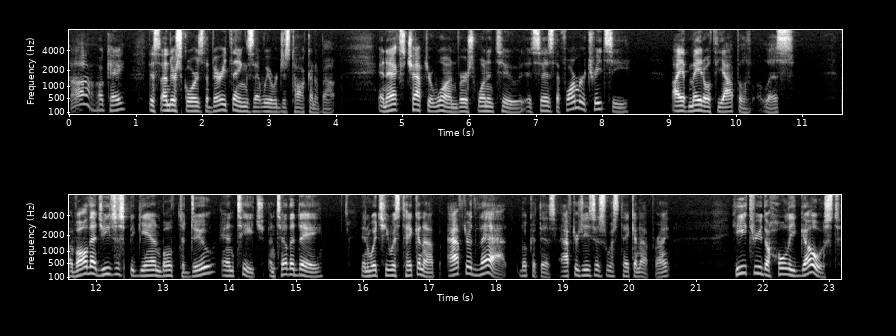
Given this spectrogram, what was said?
ah, okay. This underscores the very things that we were just talking about. In Acts chapter 1, verse 1 and 2, it says, The former treatise I have made, O Theophilus, of all that Jesus began both to do and teach until the day in which he was taken up. After that, look at this, after Jesus was taken up, right? He, through the Holy Ghost,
